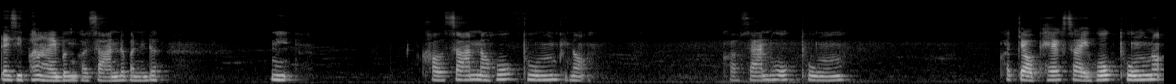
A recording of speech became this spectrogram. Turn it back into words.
ได้สิพายเบิ่งข้าวสารเด้อบัดนี้เด้อนี่ข้าวสารนะหกถุงพี่น้องข้าวสารหกถุงเขาเจ้าแพ็คใส่หกถุงเนาะ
